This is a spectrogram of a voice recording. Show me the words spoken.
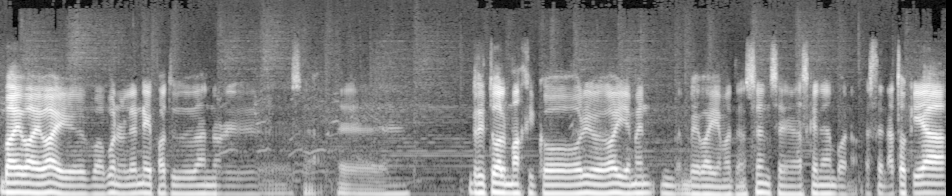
Bai, bai, bai, eh, ba, bueno, lehen aipatu dudan hori, osea, eh, ritual magiko hori bai hemen be bai ematen zen, ze azkenean, bueno, eszenatokia,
